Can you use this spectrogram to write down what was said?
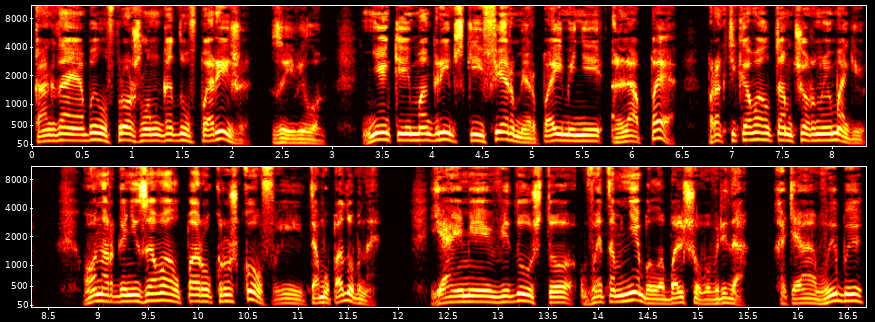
«Когда я был в прошлом году в Париже, — заявил он, — некий магрибский фермер по имени Ляпе практиковал там черную магию. Он организовал пару кружков и тому подобное. Я имею в виду, что в этом не было большого вреда, хотя вы бы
